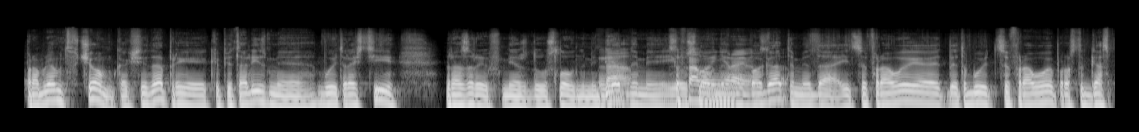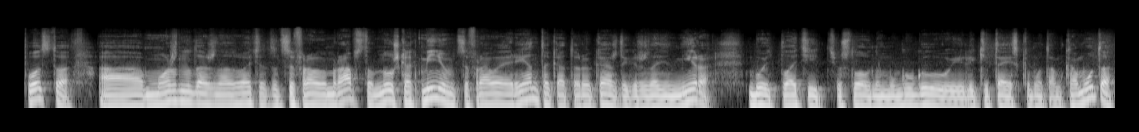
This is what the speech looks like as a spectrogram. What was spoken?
Проблема-то в чем? Как всегда, при капитализме будет расти разрыв между условными Да. бедными и Цифровое условными богатыми, да, и цифровые, это будет цифровое просто господство, а можно даже назвать это цифровым рабством, ну уж как минимум цифровая рента, которую каждый гражданин мира будет платить условному Гуглу или китайскому там кому-то,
